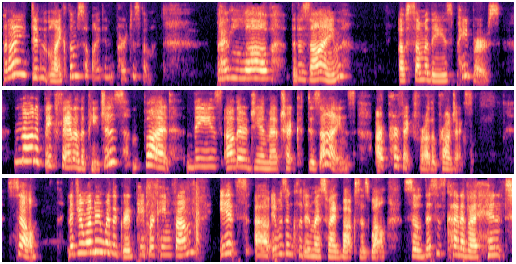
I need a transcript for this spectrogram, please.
but I didn't like them, so I didn't purchase them. But I love the design of some of these papers. Not a big fan of the peaches, but these other geometric designs are perfect for other projects. So, and if you're wondering where the grid paper came from, it's uh, it was included in my swag box as well. So this is kind of a hint.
